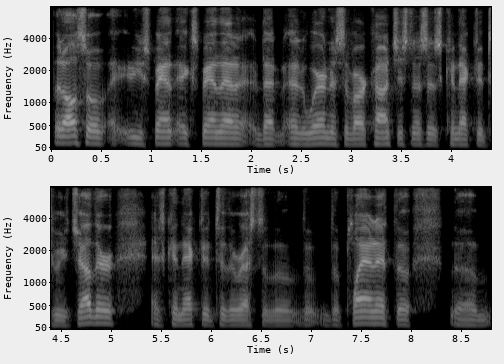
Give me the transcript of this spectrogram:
but also uh, you expand, expand that, that awareness of our consciousness as connected to each other, as connected to the rest of the, the, the planet, the, the,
